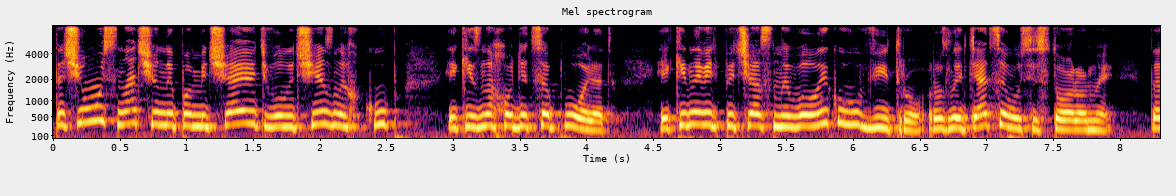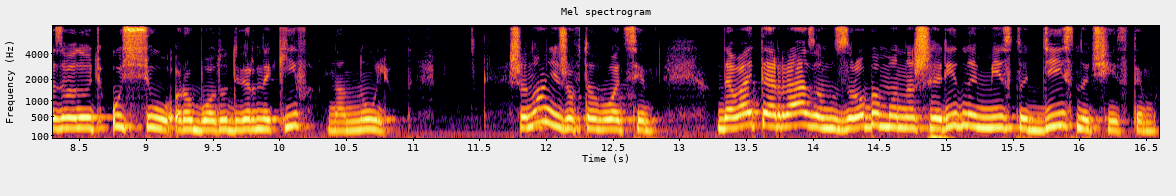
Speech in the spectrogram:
Та чомусь наче не помічають величезних куб, які знаходяться поряд, які навіть під час невеликого вітру розлетяться в усі сторони та зведуть усю роботу двірників на нуль. Шановні жовтоводці, давайте разом зробимо наше рідне місто дійсно чистим.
